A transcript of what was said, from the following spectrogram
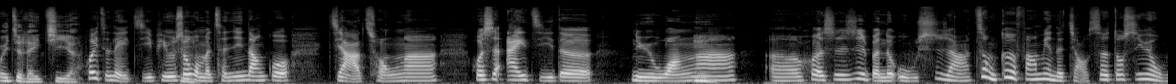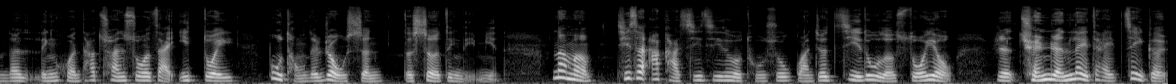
会一直累积啊，会一直累积。比如说，我们曾经当过甲虫啊，或是埃及的女王啊，呃，或者是日本的武士啊，这种各方面的角色，都是因为我们的灵魂它穿梭在一堆不同的肉身的设定里面。那么，其实阿卡西记录图书馆就记录了所有人全人类在这个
